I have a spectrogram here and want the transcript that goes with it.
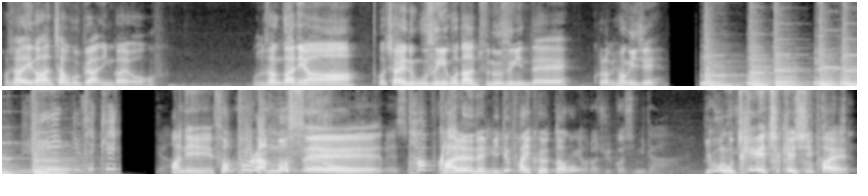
더샤이가 한창 후배 아닌가요? 뭔 상관이야. 더샤이는 우승이고 난 준우승인데. 그럼 형이지. 이 새끼. 아니 서포 람모스의 탑 가르는 미드 파이크였다고? 이걸 어떻게 예측해 C8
